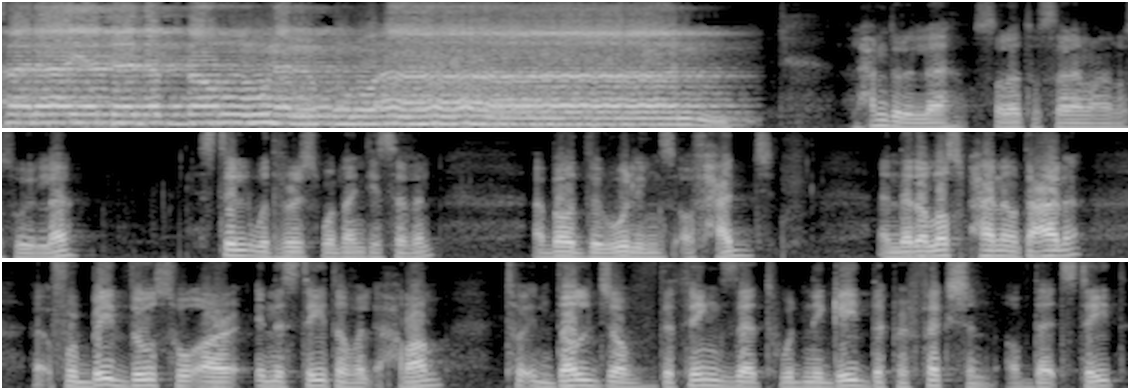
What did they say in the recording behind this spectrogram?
أفلا يتدبرون القرآن Alhamdulillah, salatu wassalam ala Rasulillah. Still with verse 197 about the rulings of Hajj and that Allah subhanahu wa ta'ala uh, forbade those who are in the state of al-ihram to indulge of the things that would negate the perfection of that state,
